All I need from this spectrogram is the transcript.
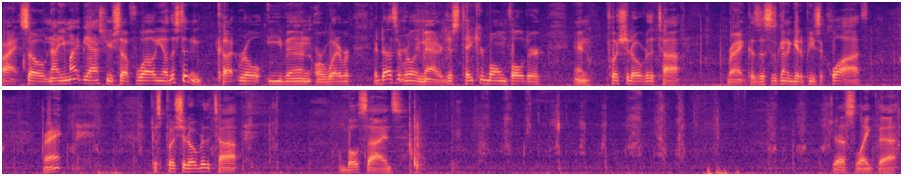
All right, so now you might be asking yourself, well, you know, this didn't cut real even or whatever. It doesn't really matter. Just take your bone folder and push it over the top, right? Because this is going to get a piece of cloth, right? Just push it over the top on both sides. Just like that.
